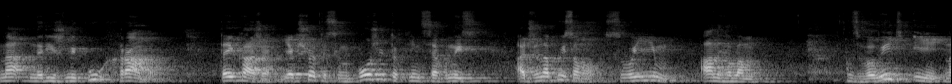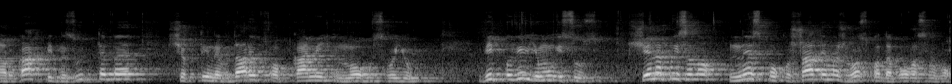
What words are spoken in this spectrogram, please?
на наріжнику храму. Та й каже: якщо ти син Божий, то кинься вниз. Адже написано своїм ангелам звелить і на руках піднесуть тебе, щоб ти не вдарив об камінь ногу свою. Відповів йому Ісус: ще написано: не спокушатимеш Господа Бога свого.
